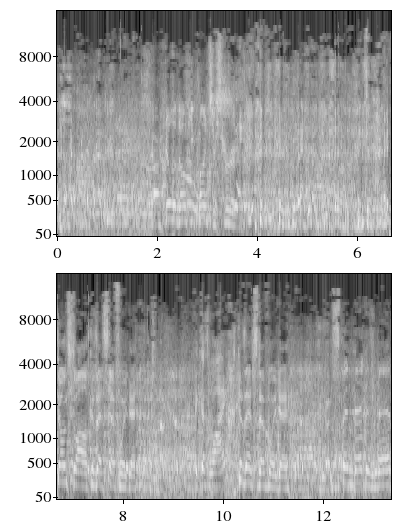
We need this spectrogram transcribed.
Feel the donkey punch, you're screwed. And don't swallow, because that's definitely gay. Because why? Because that's definitely gay. Spin back is bad.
